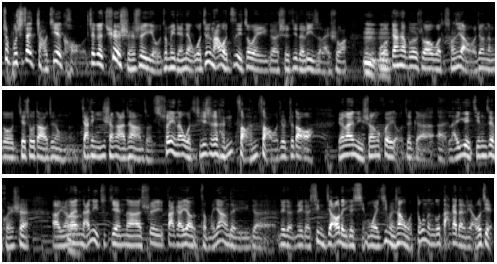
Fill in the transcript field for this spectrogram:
这不是在找借口，这个确实是有这么一点点。我就拿我自己作为一个实际的例子来说，嗯，我刚才不是说我从小我就能够接触到这种家庭医生啊这样子，所以呢，我其实很早很早我就知道哦，原来女生会有这个呃来月经这回事啊、原来嗯男女之间呢是大概要怎么样的一个那个那个性交的一个行为，基本上我都能够大概的了解。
